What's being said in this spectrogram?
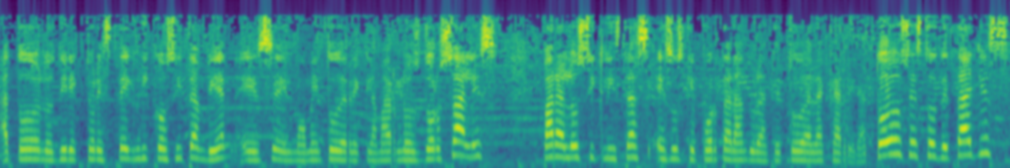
a todos los directores técnicos y también es el momento de reclamar los dorsales para los ciclistas, esos que portarán durante toda la carrera. Todos estos detalles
